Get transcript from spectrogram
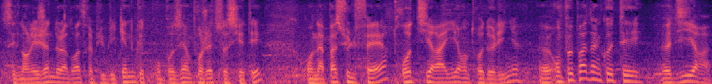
c'est dans les gènes de la droite républicaine que de proposer un projet de société. On n'a pas su le faire, trop tiraillé entre deux lignes. Euh, on peut pas d'un côté dire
